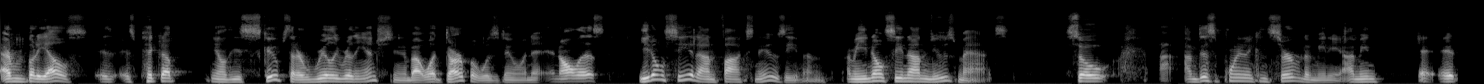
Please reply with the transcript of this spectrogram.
everybody else is, is picked up you know these scoops that are really really interesting about what DARPA was doing and all this. You don't see it on Fox News even. I mean, you don't see it on Newsmax. So I'm disappointed in conservative media. I mean, it, it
